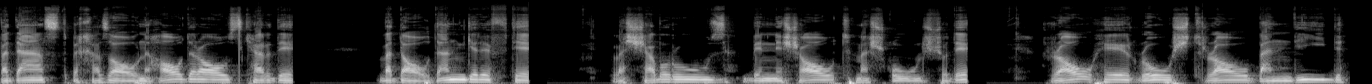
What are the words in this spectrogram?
و دست به خزانه ها دراز کرده و دادن گرفته و شب و روز به نشاط مشغول شده راه رشد را بندید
